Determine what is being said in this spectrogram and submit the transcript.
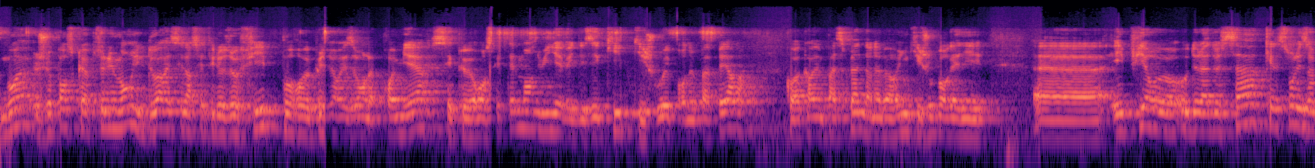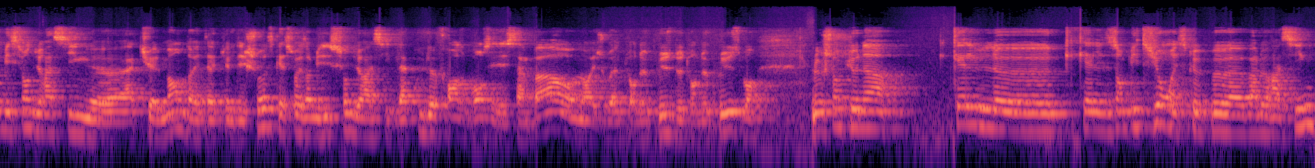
Moi, je pense qu'absolument, il doit rester dans cette philosophie pour plusieurs raisons. La première, c'est qu'on s'est tellement ennuyé avec des équipes qui jouaient pour ne pas perdre qu'on va quand même pas se plaindre d'en avoir une qui joue pour gagner. Euh, et puis au-delà de ça, quelles sont les ambitions du Racing euh, actuellement, dans l'état actuel des choses? Quelles sont les ambitions du Racing? La Coupe de France, bon, c'est sympa, on aurait joué un tour de plus, deux tours de plus. Bon, le championnat, quelles, euh, quelles ambitions est-ce que peut avoir le Racing?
